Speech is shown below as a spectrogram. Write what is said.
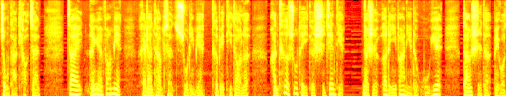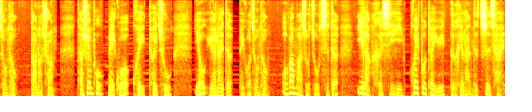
重大挑战。在能源方面黑兰汤普森书里面特别提到了很特殊的一个时间点，那是二零一八年的五月，当时的美国总统 Donald Trump 他宣布美国会退出由原来的美国总统奥巴马所主持的伊朗核协议，恢复对于德黑兰的制裁，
